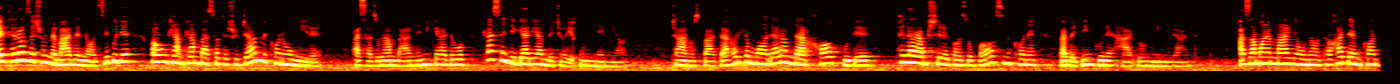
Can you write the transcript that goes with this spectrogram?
اعتراضشون به مرد نازی بوده و اون کم کم بساتش رو جمع می‌کنه و میره. پس از اونم بر نمیگرده و کس دیگری هم به جای اون نمیاد. چند روز بعد در حالی که مادرم در خواب بوده پدرم شیر گاز رو باز می‌کنه و بدین گونه هر دو میمیرند. از زمان مرگ اونا تا حد امکان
